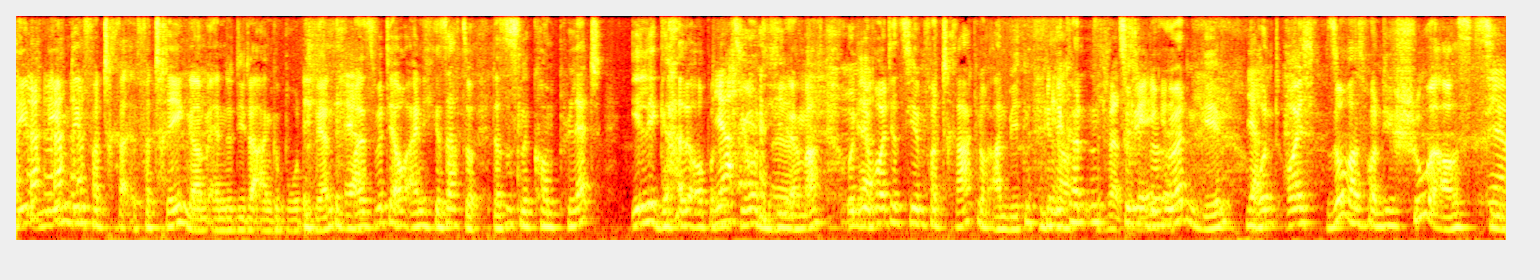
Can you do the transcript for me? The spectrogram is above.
neben, neben den Vertra Verträgen am Ende, die da angeboten werden, Ja. weil es wird ja auch eigentlich gesagt, so, das ist eine komplett illegale Operation, Ja. die ihr macht. Und Ja. ihr wollt jetzt hier einen Vertrag noch anbieten. Wir Genau. könnten Die zu den. Behörden gehen und euch sowas von die Schuhe ausziehen.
